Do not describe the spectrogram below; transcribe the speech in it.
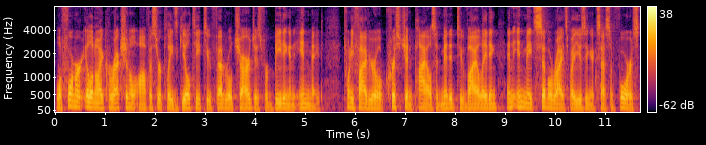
Well, a former Illinois correctional officer pleads guilty to federal charges for beating an inmate. 25 year old Christian Piles admitted to violating an inmate's civil rights by using excessive force.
